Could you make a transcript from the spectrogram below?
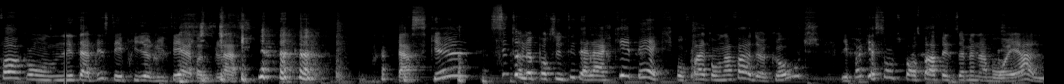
falloir qu'on établisse tes priorités à la bonne place. Parce que si tu as l'opportunité d'aller à Québec pour faire ton affaire de coach, il n'est pas question que tu passes pas la fin de semaine à Montréal.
